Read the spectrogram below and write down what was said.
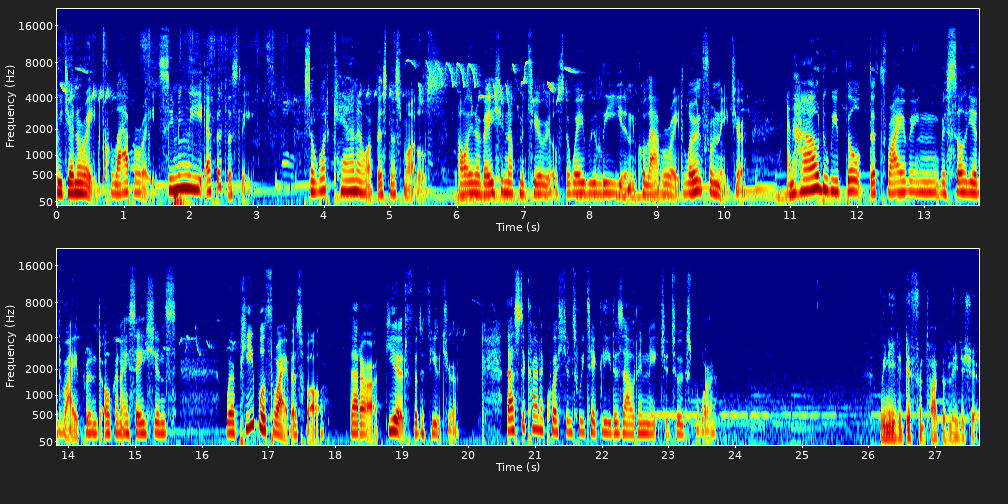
regenerate, collaborate, seemingly effortlessly. So what can our business models, our innovation of materials, the way we lead and collaborate, learn from nature? And how do we build the thriving, resilient, vibrant organizations where people thrive as well, that are geared for the future? That's the kind of questions we take leaders out in nature to explore. We need a different type of leadership.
